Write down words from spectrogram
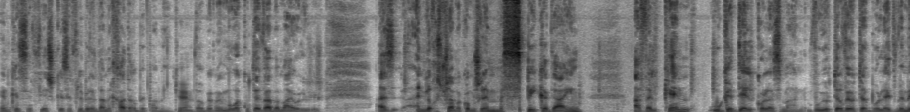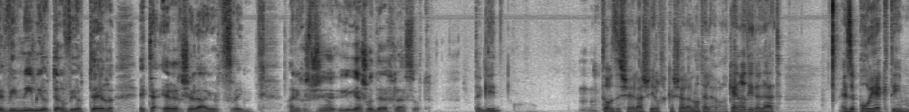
אין כסף. יש כסף לבן אדם אחד הרבה פעמים. כן. והרבה פעמים הוא הכותב והבמאי. אז אני לא חושב שהמקום שלהם מספיק עדיין. אבל כן, הוא גדל כל הזמן, והוא יותר ויותר בולט, ומבינים יותר ויותר את הערך של היוצרים. אני חושב שיש עוד דרך לעשות. תגיד, טוב, זו שאלה שיהיה לך קשה לענות עליה, אבל כן רציתי לדעת איזה פרויקטים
